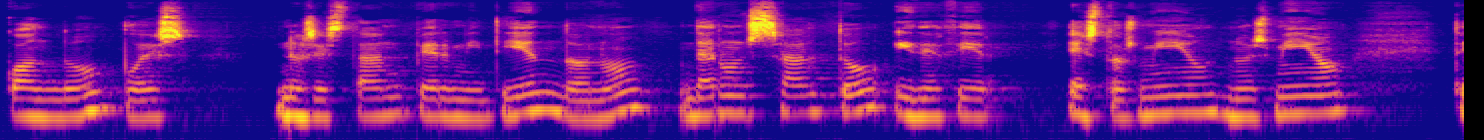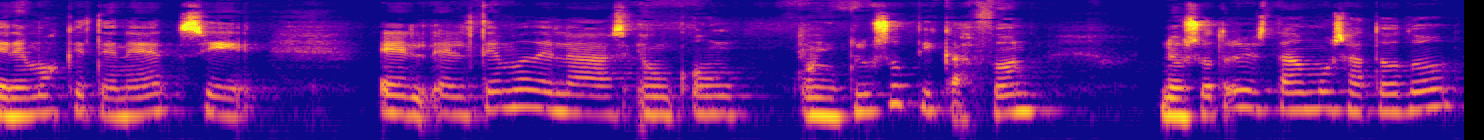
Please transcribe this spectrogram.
cuando pues nos están permitiendo, ¿no? Dar un salto y decir, esto es mío, no es mío. Tenemos que tener, sí, el, tema de las, o, incluso picazón. Nosotros estamos a todo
